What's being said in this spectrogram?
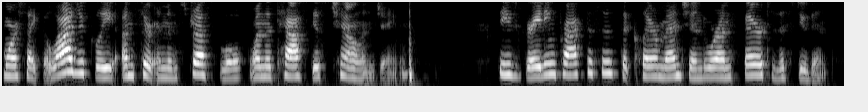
more psychologically uncertain and stressful when the task is challenging. These grading practices that Claire mentioned were unfair to the students.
